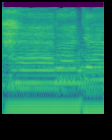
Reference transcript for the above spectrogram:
head again.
